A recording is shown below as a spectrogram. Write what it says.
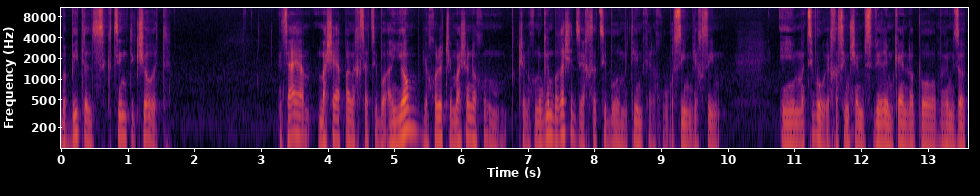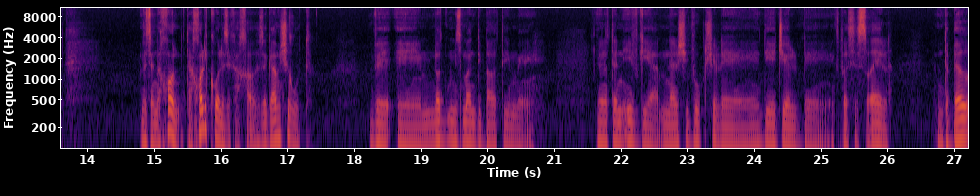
בביטלס, קצין תקשורת. זה היה מה שהיה פעם יחסי ציבור. היום יכול להיות שמה שאנחנו, כשאנחנו נוגעים ברשת זה יחסי ציבור אמיתיים, כי אנחנו עושים יחסים עם הציבור, יחסים שהם סבירים, כן? לא פה ברמיזות. וזה נכון, אתה יכול לקרוא לזה ככה, אבל זה גם שירות. ולא מזמן דיברתי עם אה, יונתן איבגי, המנהל שיווק של אה, DHL באקספרס ישראל. הוא מדבר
